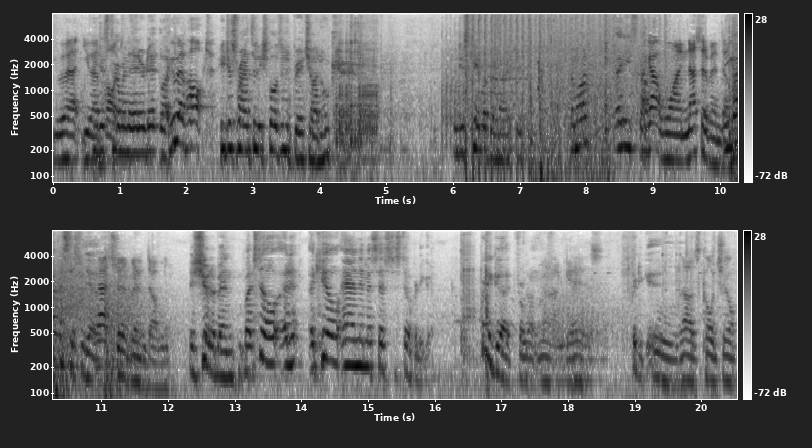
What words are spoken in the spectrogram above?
You uh, have you have. He just halt. terminated it like You have halt. he just ran through the explosions, bitch. I don't care. And just came up and knifed you. Come on, hey, stop. I got one. That should have been double. You got an assist for the other. That should have been a double. It should have been, but still, a, a kill and an assist is still pretty good. Pretty good for one. Yeah, I guess. Pretty good. Ooh, that was cold chill.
